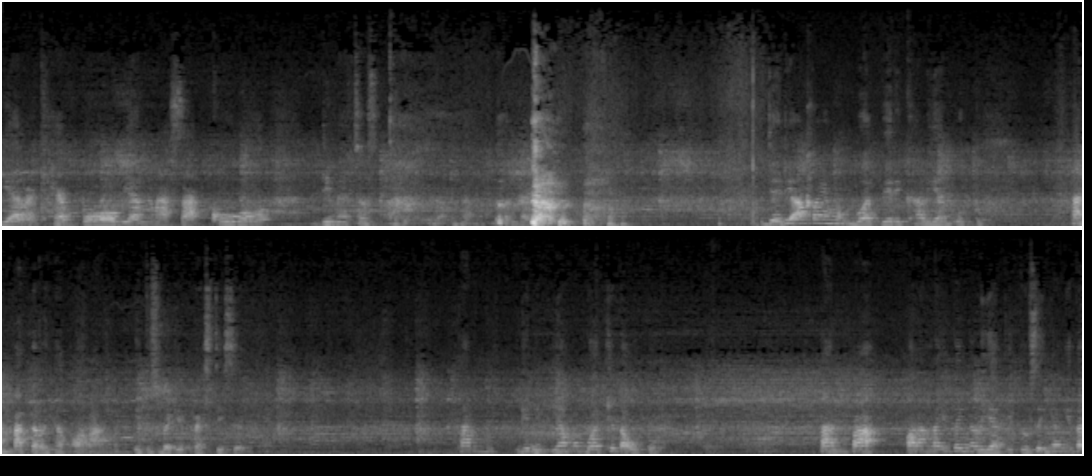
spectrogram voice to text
biar heboh biar ngerasa cool di medsos. Ah enggak, enggak, bukan kayak gitu. jadi apa yang membuat diri kalian utuh tanpa terlihat orang? Itu sebagai prestise. Tan gini yang membuat kita utuh tanpa orang lain tuh ngelihat itu sehingga kita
